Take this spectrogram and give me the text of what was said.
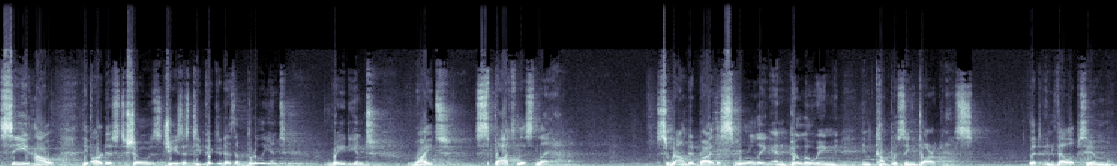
See how the artist shows Jesus depicted as a brilliant, radiant, white, spotless lamb, surrounded by the swirling and billowing, encompassing darkness that envelops him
